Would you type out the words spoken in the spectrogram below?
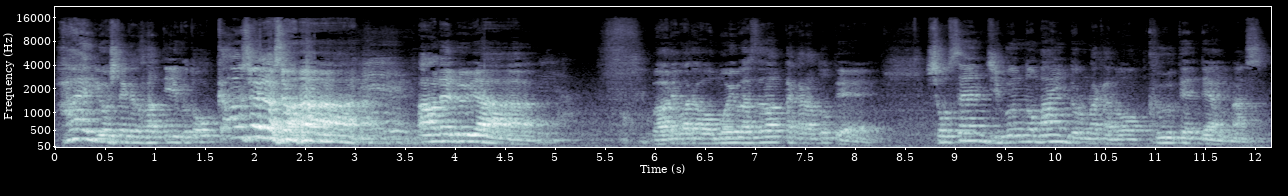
配慮してくださっていることを感謝いたします。アレルヤ我々は思い煩ったからとて所詮自分のマインドの中の空転であります。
